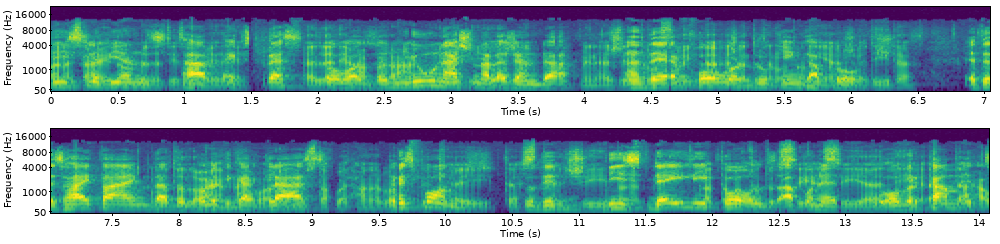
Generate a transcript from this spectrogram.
these Libyans have expressed towards a new national agenda and their forward-looking approach. It is high time that the political class responds to the, these daily calls upon it to overcome its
